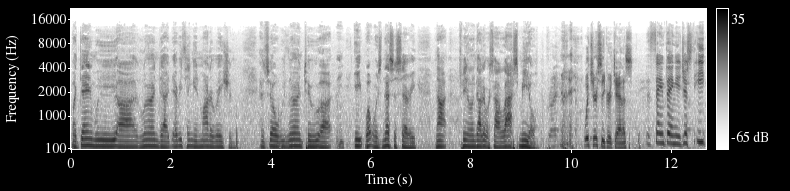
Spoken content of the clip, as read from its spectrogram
But then we uh, learned that everything in moderation. And so we learned to uh, eat what was necessary, not feeling that it was our last meal. Right. What's your secret, Janice? The same thing. You just eat.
